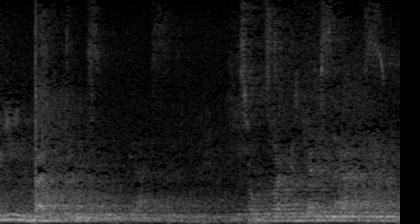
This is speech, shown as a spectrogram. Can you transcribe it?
reinvented. Yes. So it's like a getting at the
